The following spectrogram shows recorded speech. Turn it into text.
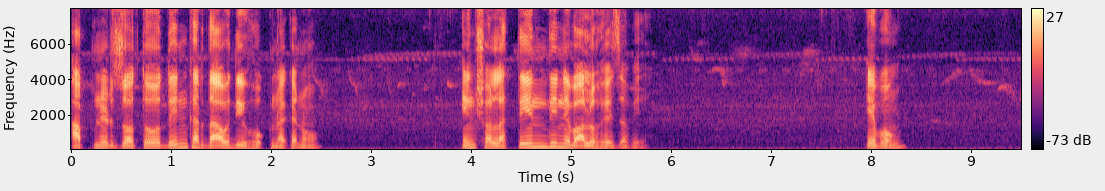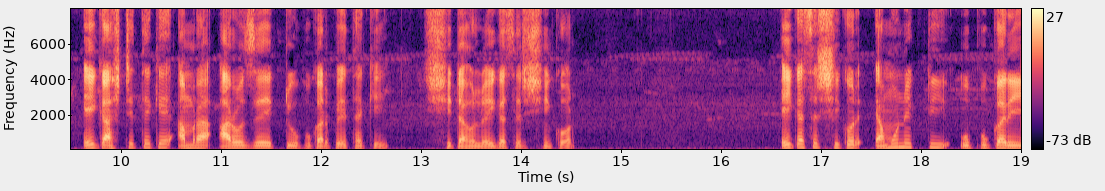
আপনার যত দিনকার দাওদি হোক না কেন, ইনশাল্লাহ তিন দিনে ভালো হয়ে যাবে। এবং এই গাছটি থেকে আমরা আরও যে একটি উপকার পেয়ে থাকি, সেটা হলো এই গাছের শিকড়। এই গাছের শিকড় এমন একটি উপকারী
